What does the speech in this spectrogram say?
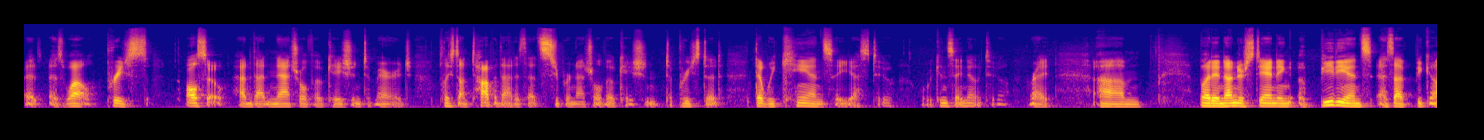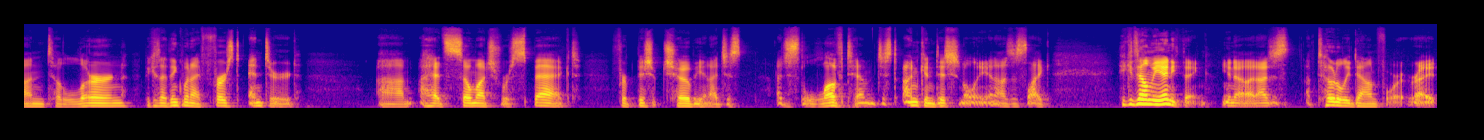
as, as well, priests also had that natural vocation to marriage. Placed on top of that is that supernatural vocation to priesthood that we can say yes to we can say no to, right? Um, but in understanding obedience, as I've begun to learn, because I think when I first entered, um, I had so much respect for Bishop Choby, and I just I just loved him just unconditionally, and I was just like, he could tell me anything, you know, and I just I'm totally down for it, right?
